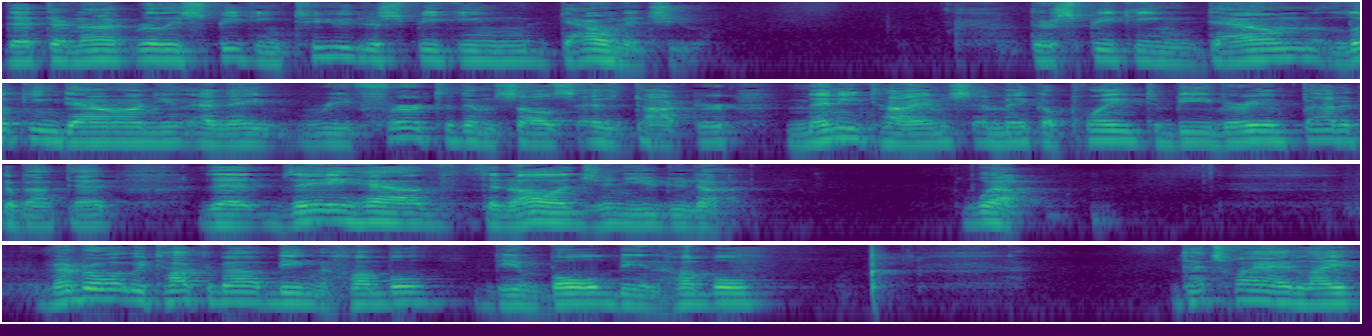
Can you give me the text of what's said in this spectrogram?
that they're not really speaking to you; they're speaking down at you. They're speaking down, looking down on you, and they refer to themselves as doctor many times and make a point to be very emphatic about that, that they have the knowledge and you do not. Well, remember what we talked about being humble, being bold, being humble? That's why I like,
